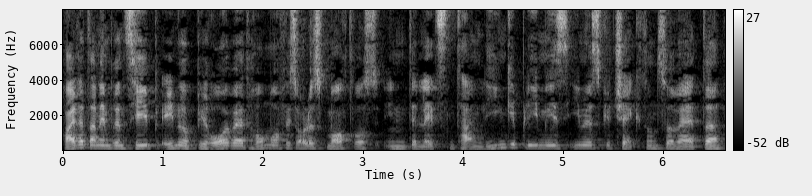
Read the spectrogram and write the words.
Heute dann im Prinzip eh nur Büroarbeit, Homeoffice, alles gemacht, was in den letzten Tagen liegen geblieben ist, E-Mails gecheckt und so weiter.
